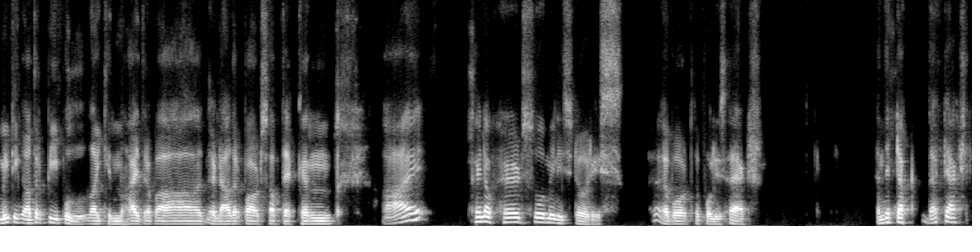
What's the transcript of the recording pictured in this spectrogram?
meeting other people like in Hyderabad and other parts of Deccan, I kind of heard so many stories about the police action. And that, that actually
